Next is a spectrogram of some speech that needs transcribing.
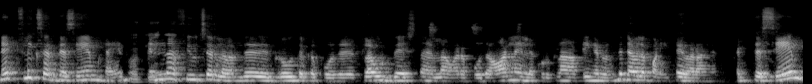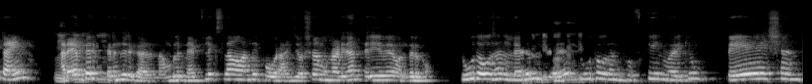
Netflix at the same time. என்ன ஃபியூச்சர்ல வந்து growth இருக்க போகுது கிளவுட் பேஸ்ட் தான் எல்லாம் வரப்போகுது ஆன்லைன்ல கொடுக்கலாம் அப்படிங்கறது வந்து டெவலப் பண்ணிட்டே வராங்க அட் த சேம் டைம் நிறைய பேருக்கு தெரிஞ்சிருக்காது. நம்மளுக்கு நெட்ஃபிளிக்ஸ்லாம் வந்து இப்போ ஒரு அஞ்சு வருஷம் முன்னாடி தான் தெரியவே வந்திருக்கும். டூ தௌசண்ட்ல இருந்து. டூ தௌசண்ட் பிப்டீன் வரைக்கும் பேஷண்ட்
